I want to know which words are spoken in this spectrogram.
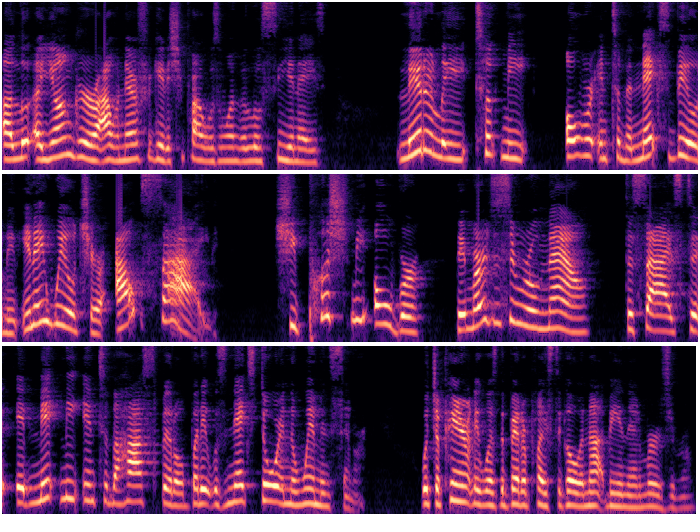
a, a young girl, I will never forget it. She probably was one of the little CNAs. Literally took me over into the next building in a wheelchair outside she pushed me over the emergency room now decides to admit me into the hospital, but it was next door in the women's center, which apparently was the better place to go and not be in that emergency room.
